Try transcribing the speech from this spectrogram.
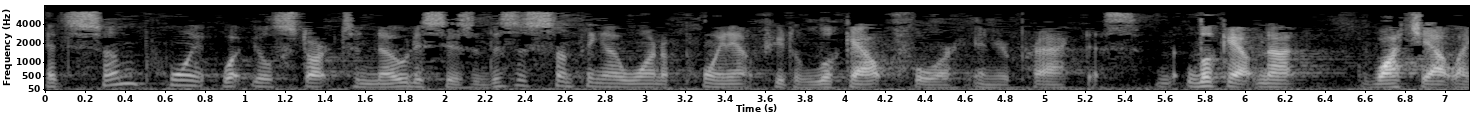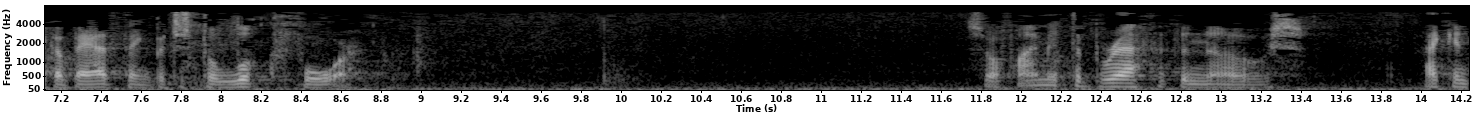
at some point, what you'll start to notice is, this is something I want to point out for you to look out for in your practice. Look out, not watch out like a bad thing, but just to look for. So if I'm at the breath at the nose, I can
